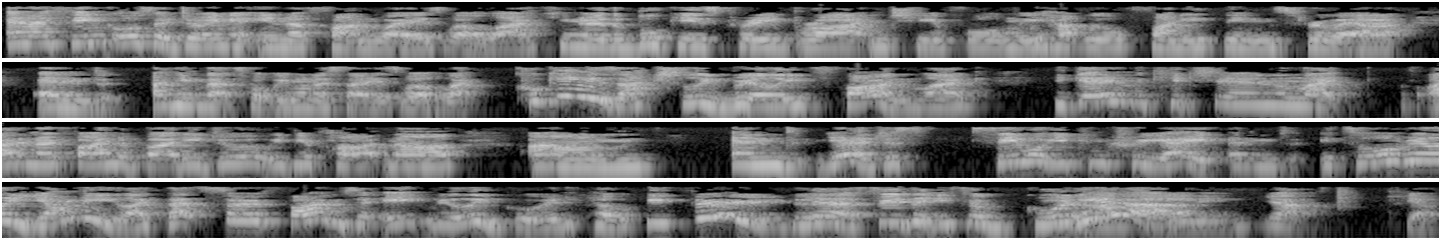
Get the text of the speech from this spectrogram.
And I think also doing it in a fun way as well. Like, you know, the book is pretty bright and cheerful and we have little funny things throughout. And I think that's what we want to say as well. Like, cooking is actually really fun. Like, you get in the kitchen and like, I don't know, find a buddy, do it with your partner. Um, and yeah, just see what you can create. And it's all really yummy. Like, that's so fun to eat really good, healthy food. Yeah, food that you feel good Yeah. after eating. Yeah. Yeah.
